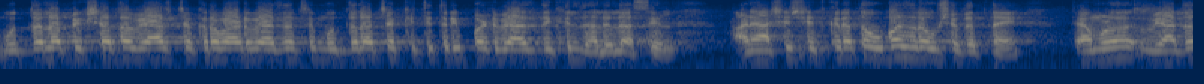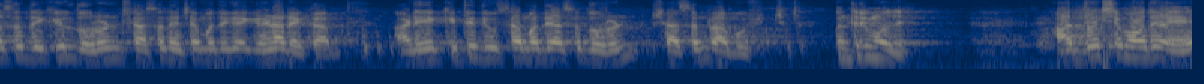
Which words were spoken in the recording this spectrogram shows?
मुद्दलापेक्षा आता व्याज चक्रवाढ व्याजाचे मुद्दलाच्या कितीतरी पट व्याज देखील झालेलं असेल. आणि असे शेतकरी आता उभाच राहू शकत नाही. त्यामुळं व्याजाचं देखील धोरण शासन याच्यामध्ये काही घेणार आहे का? आणि हे किती दिवसामध्ये असं धोरण शासन राबवू इच्छित मंत्री महोदय. अध्यक्ष महोदय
